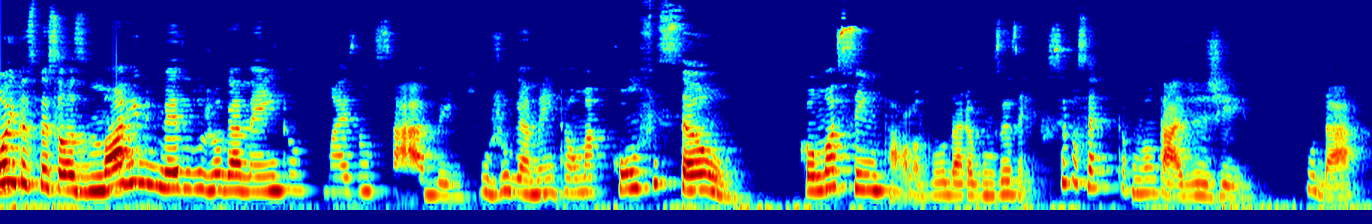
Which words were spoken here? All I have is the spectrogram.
Muitas pessoas morrem de medo do julgamento, mas não sabem que o julgamento é uma confissão. Como assim, Paula? Vou dar alguns exemplos. Se você está com vontade de mudar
